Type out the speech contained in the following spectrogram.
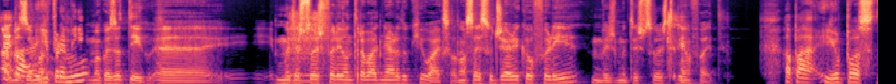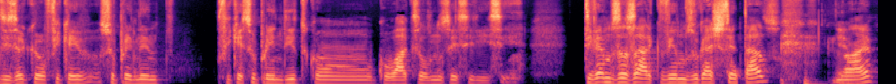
Ah, mas uma, e para mim, uma coisa eu te digo. Uh muitas pessoas fariam um trabalho melhor do que o Axel. Não sei se o Jericho faria, mas muitas pessoas teriam feito. Opa, eu posso dizer que eu fiquei surpreendido, fiquei surpreendido com, com o Axel no ACDC. Tivemos azar que vimos o gajo sentado, yeah. não é?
